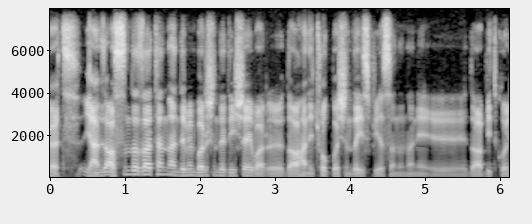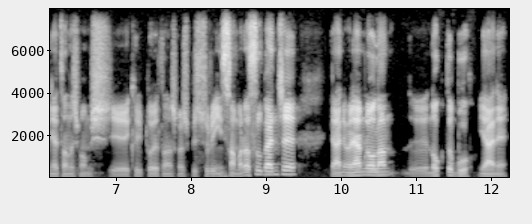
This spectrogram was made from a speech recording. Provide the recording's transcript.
Evet. Yani aslında zaten hani demin Barış'ın dediği şey var. Ee, Daha hani çok başındayız piyasanın. Hani e, daha Bitcoin'e tanışmamış, e, kriptoya tanışmamış bir sürü insan var. Asıl bence yani önemli olan e, nokta bu. Yani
